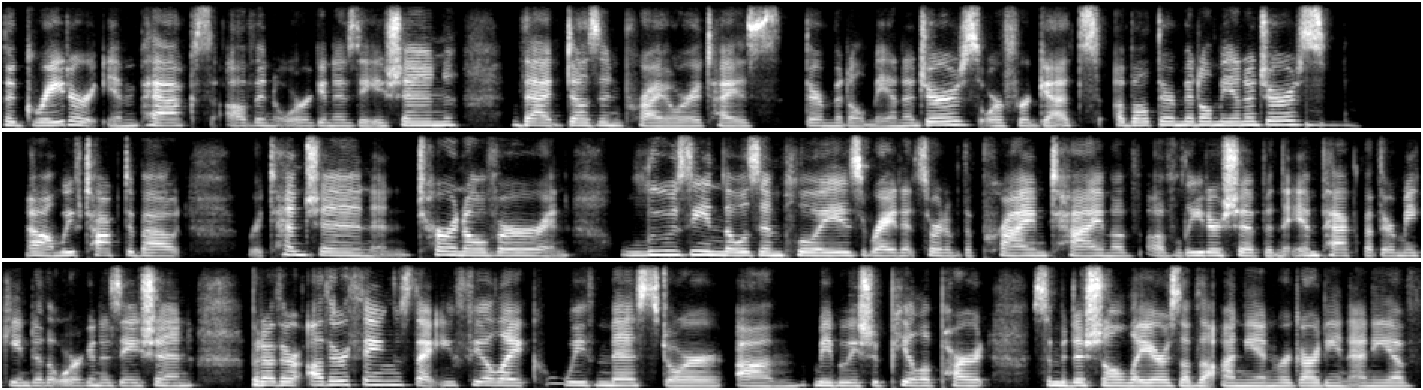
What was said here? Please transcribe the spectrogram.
the greater impacts of an organization that doesn't prioritize their middle managers or forgets about their middle managers. Mm-hmm. Um, we've talked about retention and turnover and losing those employees right at sort of the prime time of, of leadership and the impact that they're making to the organization. But are there other things that you feel like we've missed, or um, maybe we should peel apart some additional layers of the onion regarding any of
